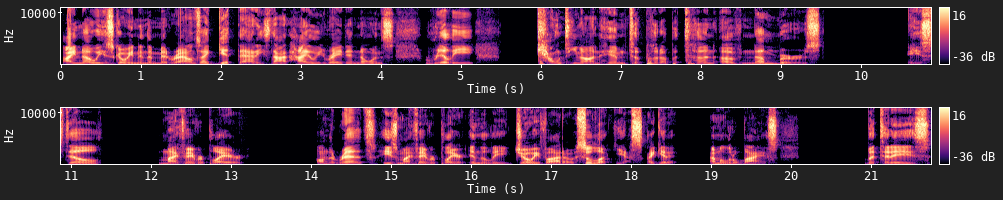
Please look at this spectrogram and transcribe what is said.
I know he's going in the mid rounds. I get that. He's not highly rated. No one's really counting on him to put up a ton of numbers. He's still my favorite player on the Reds. He's my favorite player in the league, Joey Votto. So, look, yes, I get it. I'm a little biased. But today's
